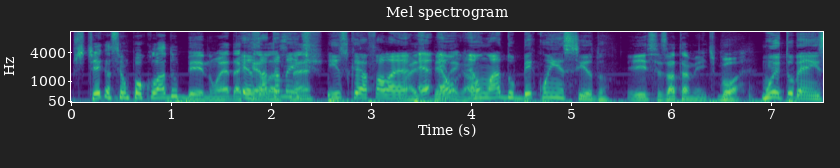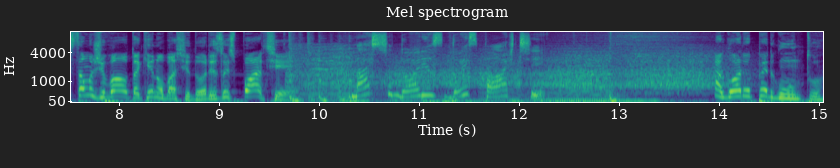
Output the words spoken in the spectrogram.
chega a ser um pouco lado B, não é daquelas, Exatamente, né? isso que eu ia falar. É, é, é, um, é um lado B conhecido. Isso, exatamente. Boa. Muito bem, estamos de volta aqui no Bastidores do Esporte. Bastidores do Esporte. Agora eu pergunto,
